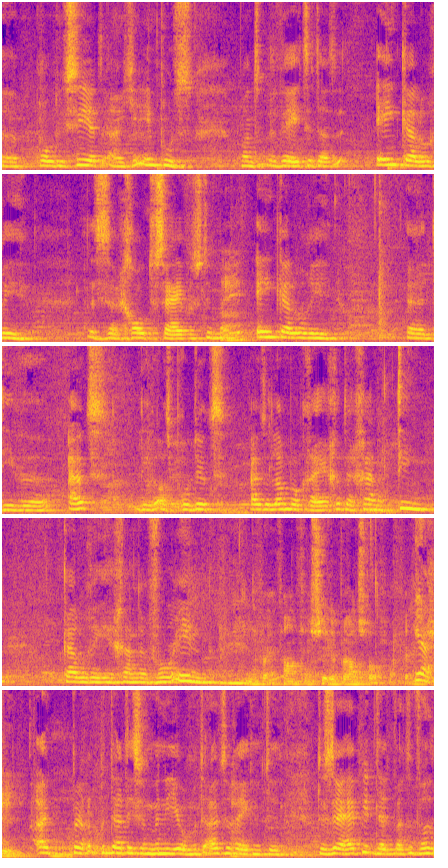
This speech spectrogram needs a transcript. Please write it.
uh, produceert uit je inputs. Want we weten dat één calorie dat zijn grote cijfers, maar mhm. één calorie uh, die, we uit, die we als product uit de landbouw krijgen, daar gaan er 10 calorieën gaan ervoor in. Van fossiele brandstof of energie? Ja, uit, dat is een manier om het uit te rekenen natuurlijk. Dus daar heb je, wat, wat,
